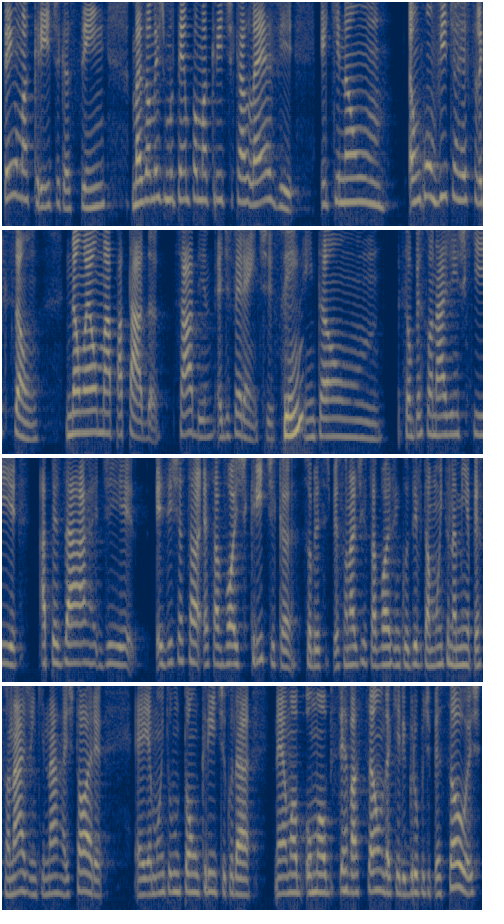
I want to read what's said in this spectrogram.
Tem uma crítica, sim, mas ao mesmo tempo é uma crítica leve e que não. É um convite à reflexão. Não é uma patada, sabe? É diferente. Sim. Então, são personagens que, apesar de existe essa, essa voz crítica sobre esses personagens, essa voz, inclusive, está muito na minha personagem, que narra a história, é, é muito um tom crítico, da, né, uma, uma observação daquele grupo de pessoas,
